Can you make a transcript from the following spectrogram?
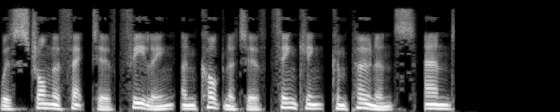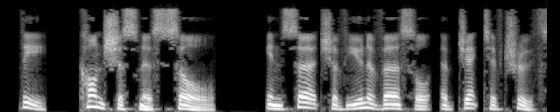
with strong affective feeling and cognitive thinking components, and the consciousness soul, in search of universal, objective truths.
